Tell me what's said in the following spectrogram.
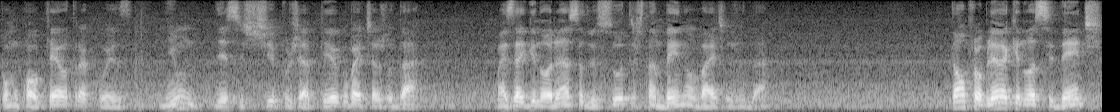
como qualquer outra coisa. Nenhum desses tipos de apego vai te ajudar. Mas a ignorância dos sutras também não vai te ajudar. Então, o problema é que no Ocidente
